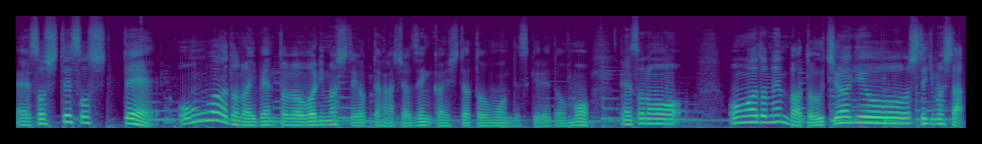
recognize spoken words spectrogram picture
えー、そしてそしてオンワードのイベントが終わりましたよって話は前回したと思うんですけれども、えー、そのオンワードメンバーと打ち上げをしてきました。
